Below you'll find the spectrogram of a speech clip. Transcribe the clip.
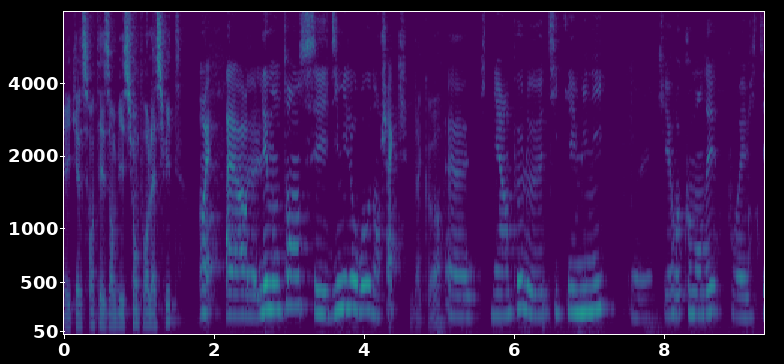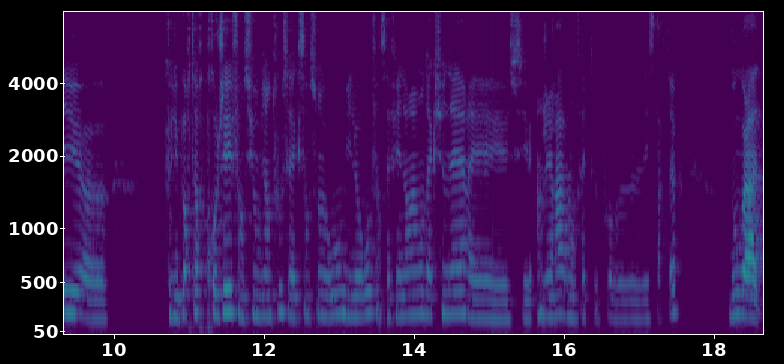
et quelles sont tes ambitions pour la suite? Ouais, alors euh, les montants, c'est 10 000 euros dans chaque. D'accord. Euh, qui est un peu le ticket mini euh, qui est recommandé pour éviter que les porteurs projets, enfin si on vient tous avec 500 euros, 1000 euros, enfin ça fait énormément d'actionnaires et c'est ingérable en fait pour les startups. Donc voilà,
